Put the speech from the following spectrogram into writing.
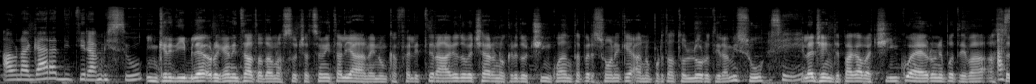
a una gara di tiramisù. incredibile organizzata da un'associazione italiana in un caffè letterario dove c'erano credo 50 persone che hanno portato il loro tiramisù Sì. e la gente pagava 5 euro ne poteva assaggiare,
